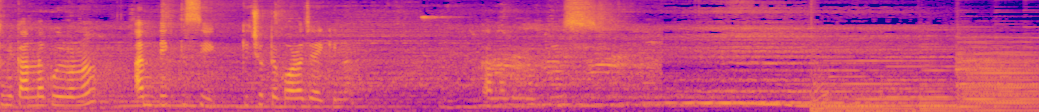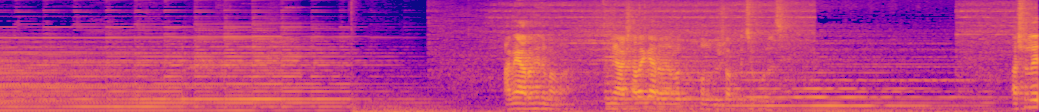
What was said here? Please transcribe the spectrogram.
তুমি কান্না করো না। আমি দেখতেছি কিছু একটা করা যায় কিনা। কান্না করো প্লিজ আমি আরোহীর মামা। তুমি আসার আগে আরোহী আমাকে ফোন করে সব কিছু বলেছে। আসলে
